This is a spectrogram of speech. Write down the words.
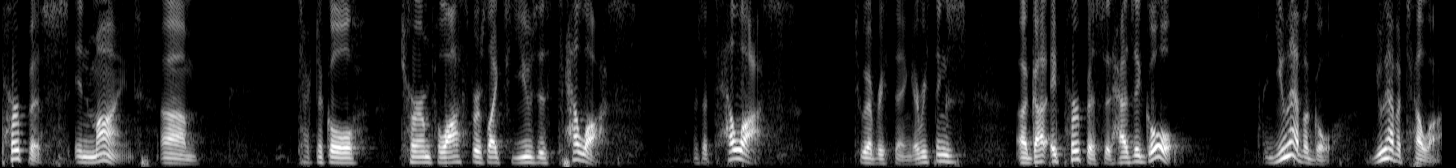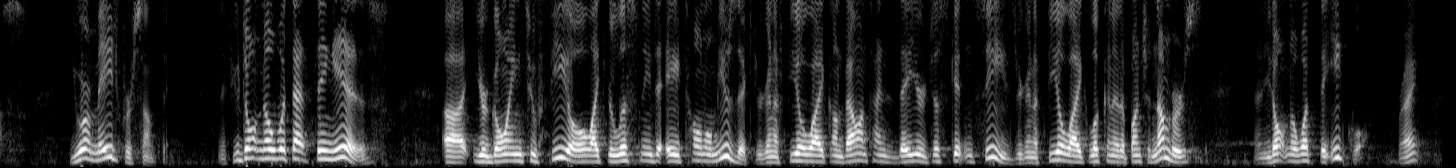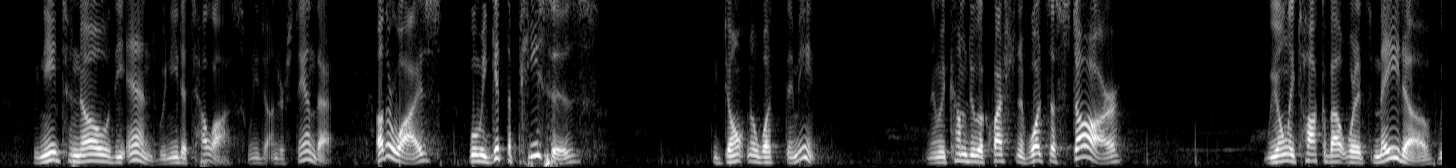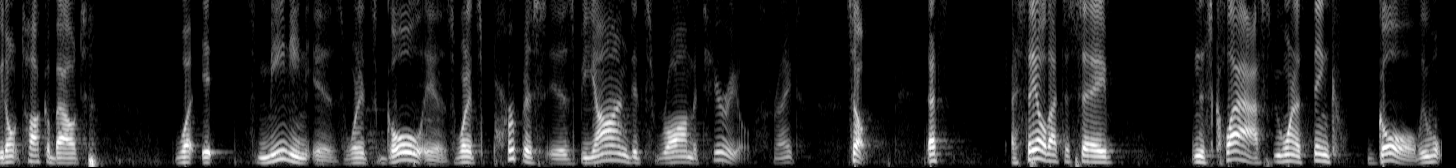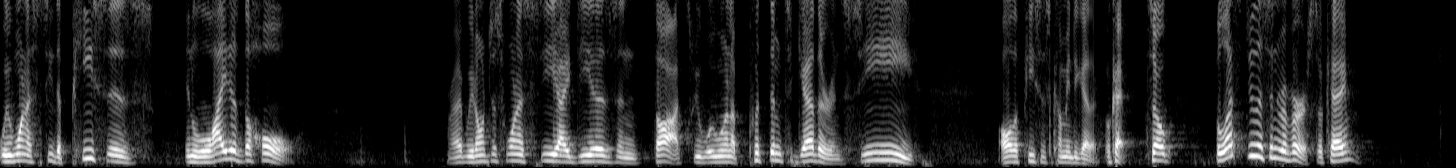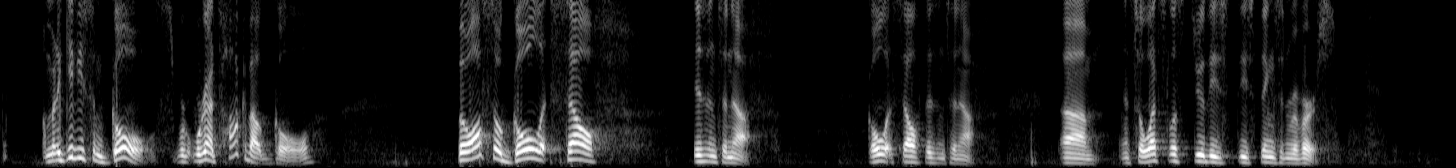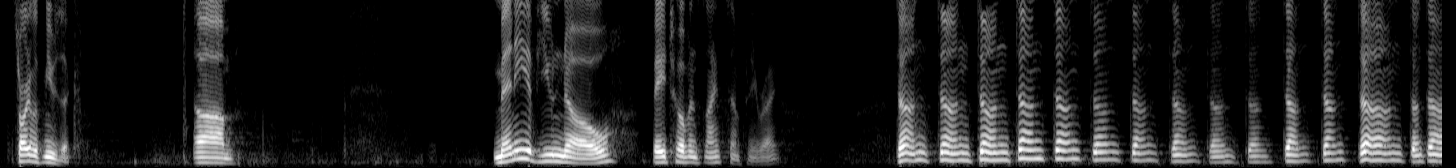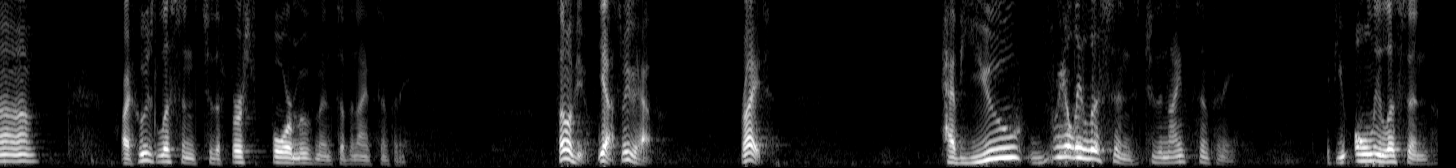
purpose in mind. Um, technical term philosophers like to use is telos. There's a telos to everything. Everything's uh, got a purpose, it has a goal. And you have a goal, you have a telos. You are made for something. And if you don't know what that thing is, uh, you're going to feel like you're listening to atonal music. You're going to feel like on Valentine's Day you're just getting seeds. You're going to feel like looking at a bunch of numbers and you don't know what they equal, right? We need to know the end. We need a telos. We need to understand that. Otherwise, when we get the pieces, we don't know what they mean. And then we come to a question of what's a star? We only talk about what it's made of. We don't talk about what its meaning is, what its goal is, what its purpose is beyond its raw materials, right? So, that's I say all that to say in this class, we want to think goal. We, we want to see the pieces in light of the whole. Right? We don't just want to see ideas and thoughts. We, we want to put them together and see all the pieces coming together. Okay, so, but let's do this in reverse, okay? I'm going to give you some goals. We're, we're going to talk about goal, but also goal itself isn't enough. Goal itself isn't enough. Um, and so let's, let's do these, these things in reverse, starting with music. Um, many of you know Beethoven's Ninth Symphony, right? Dun dun dun dun dun dun dun dun dun dun dun dun dun dun dun. All right, who's listened to the first four movements of the Ninth Symphony? Some of you. Yeah, some of you have. Right. Have you really listened to the Ninth Symphony if you only listen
